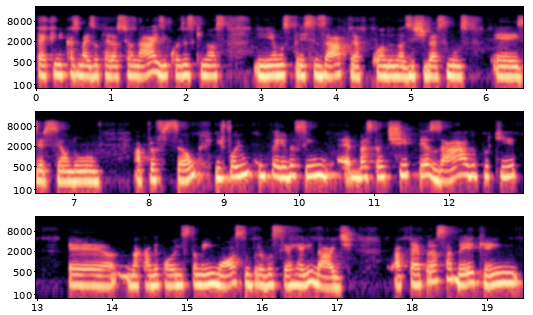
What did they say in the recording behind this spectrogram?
técnicas mais operacionais e coisas que nós iríamos precisar para quando nós estivéssemos é, exercendo a profissão. E foi um, um período assim é, bastante pesado, porque é, na Cadepol eles também mostram para você a realidade até para saber quem,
